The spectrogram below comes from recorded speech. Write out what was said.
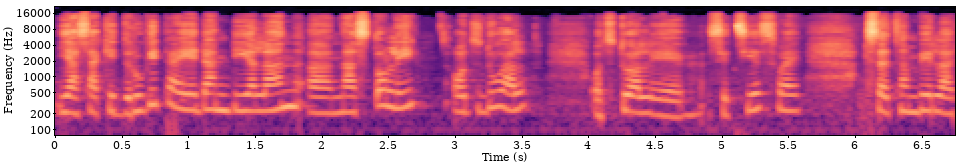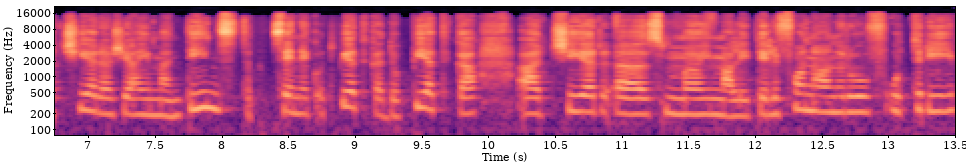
Ja svaki drugi ta jedan djelan na stoli oddual, oddual je secije svoje. Sad sam bila čiraž, ja imam dinst, cenek od petka do petka, a čir smo imali telefon ruf u tri,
